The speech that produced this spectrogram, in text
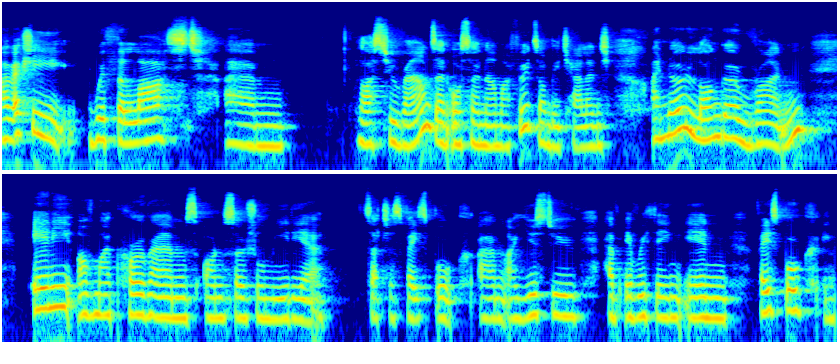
i've actually with the last um, last two rounds and also now my food zombie challenge, I no longer run any of my programs on social media, such as Facebook. Um, I used to have everything in Facebook, in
